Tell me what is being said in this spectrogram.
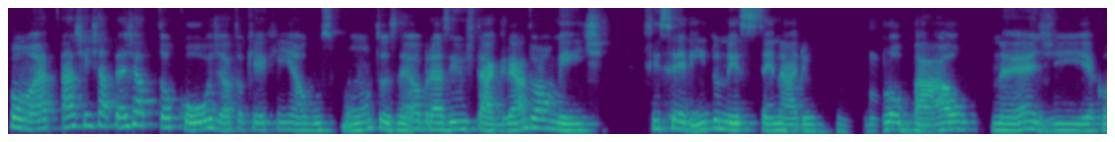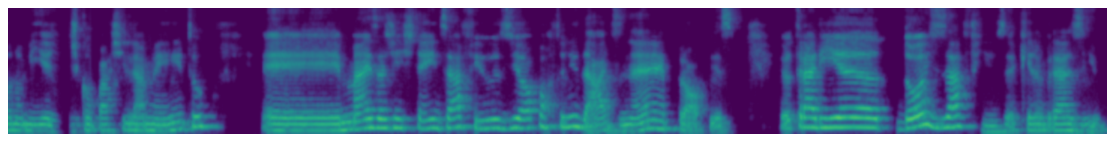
Bom, a, a, gente até já tocou, já toquei aqui em alguns pontos, né? O Brasil está gradualmente se inserindo nesse cenário global, né, de economia de compartilhamento, é, mas a gente tem desafios e oportunidades, né, próprias. Eu traria dois desafios aqui no Brasil.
